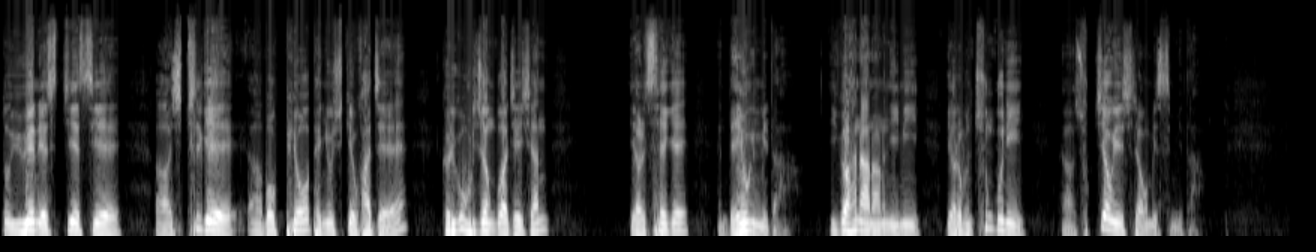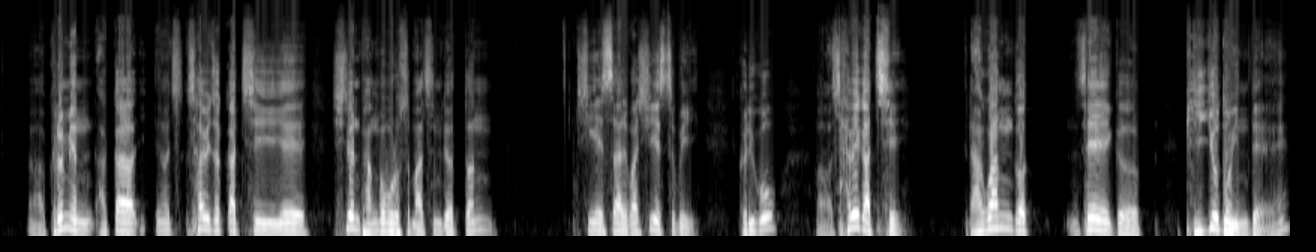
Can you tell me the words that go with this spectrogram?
또 UN SDS의 17개 어, 목표 160개 과제 그리고 우리 정부가 제시한 13개 내용입니다. 이거 하나하나는 이미 여러분 충분히 어, 숙지하고 계시라고 믿습니다. 어, 그러면 아까 어, 사회적 가치의 실현 방법으로서 말씀드렸던 CSR과 CSV 그리고 어, 사회 가치라고 한 것의 그 비교도인데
